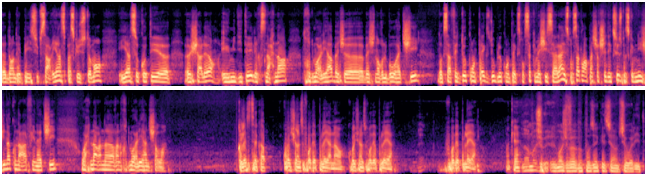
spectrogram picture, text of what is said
euh, dans des pays subsahariens, c'est parce que justement, il y a ce côté euh, euh, chaleur et humidité, Hachi. Donc ça fait deux contextes, double contexte. pour ça que Meshissala, et c'est pour ça qu'on ne va pas chercher d'excuses parce que Mnijina, qu'on a Arfin Hachi, ou Hna, Rankhadmo Aliya, Inch'Allah. Let's take up questions for the player now. Questions for the player. For the player. Okay? Non, moi je, moi je veux poser une question à M. Walid.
